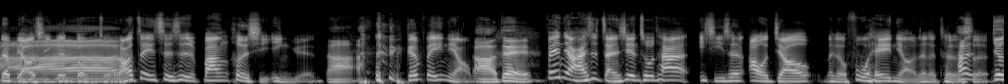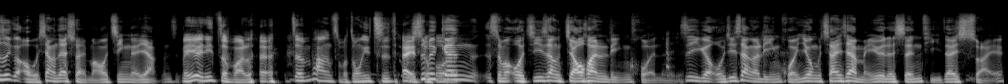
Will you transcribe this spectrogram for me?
的表情跟动作。然后这一次是帮贺喜应援啊，跟飞鸟啊，对，飞鸟还是展现出他一起身傲娇那个腹黑鸟那个特色，就是个偶像在甩毛巾的样子。美月你怎么了？真胖什么东西吃太多？是不是跟什么偶机上交换灵魂呢？是一个偶机上的灵魂用山下美月的身体在甩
